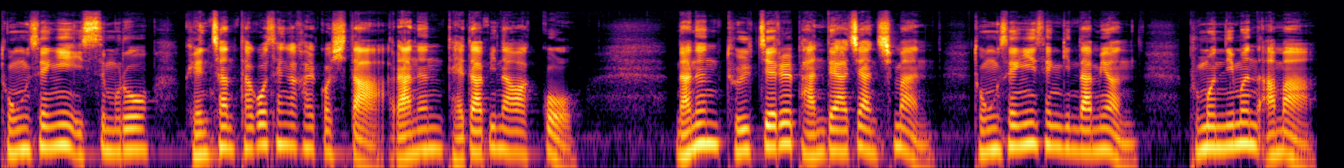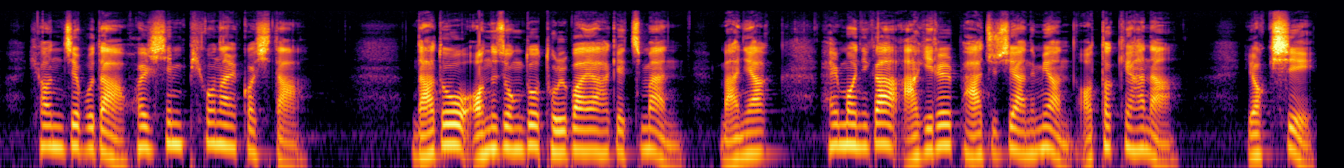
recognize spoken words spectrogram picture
동생이 있으므로 괜찮다고 생각할 것이다. 라는 대답이 나왔고 나는 둘째를 반대하지 않지만 동생이 생긴다면 부모님은 아마 현재보다 훨씬 피곤할 것이다. 나도 어느 정도 돌봐야 하겠지만 만약 할머니가 아기를 봐주지 않으면 어떻게 하나? 역시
